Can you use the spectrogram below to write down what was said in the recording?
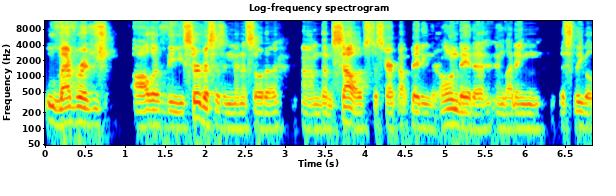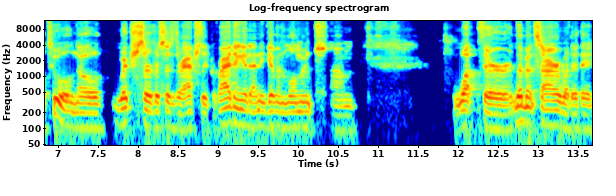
leverage all of the services in Minnesota um, themselves to start updating their own data and letting this legal tool know which services they're actually providing at any given moment, um, what their limits are, whether they,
